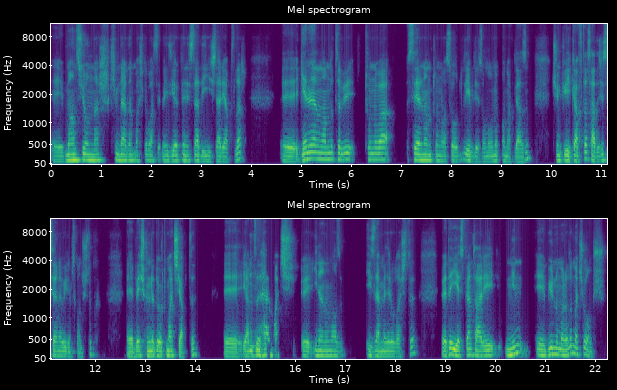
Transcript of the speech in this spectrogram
E, mansiyonlar, kimlerden başka bahsetmeyiz. Yarı finalistler de iyi işler yaptılar. E, genel anlamda tabii turnuva Serena'nın turnuvası oldu diyebiliriz. Onu unutmamak lazım. Çünkü ilk hafta sadece Serena Williams konuştuk. 5 günde 4 maç yaptı. E, yaptığı Hı hı. her maç e, inanılmaz izlenmelere ulaştı. Ve de E ESPN tarihinin e, bir numaralı maçı olmuş.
